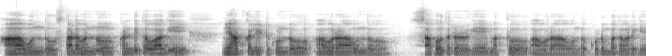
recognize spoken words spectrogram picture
ಆ ಒಂದು ಸ್ಥಳವನ್ನು ಖಂಡಿತವಾಗಿ ಜ್ಞಾಪಕಲ್ಲಿಟ್ಟುಕೊಂಡು ಅವರ ಒಂದು ಸಹೋದರರಿಗೆ ಮತ್ತು ಅವರ ಒಂದು ಕುಟುಂಬದವರಿಗೆ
